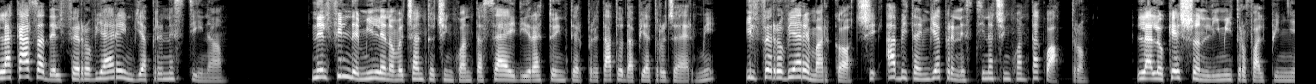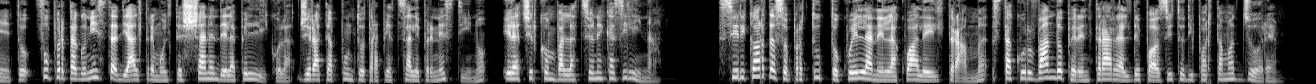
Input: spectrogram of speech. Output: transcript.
La casa del ferroviere in via Prenestina. Nel film del 1956 diretto e interpretato da Pietro Germi, il ferroviere Marcocci abita in via Prenestina 54. La location limitrofa al Pigneto fu protagonista di altre molte scene della pellicola, girate appunto tra Piazzale Prenestino e la circonvallazione casilina. Si ricorda soprattutto quella nella quale il tram sta curvando per entrare al deposito di Porta Maggiore.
